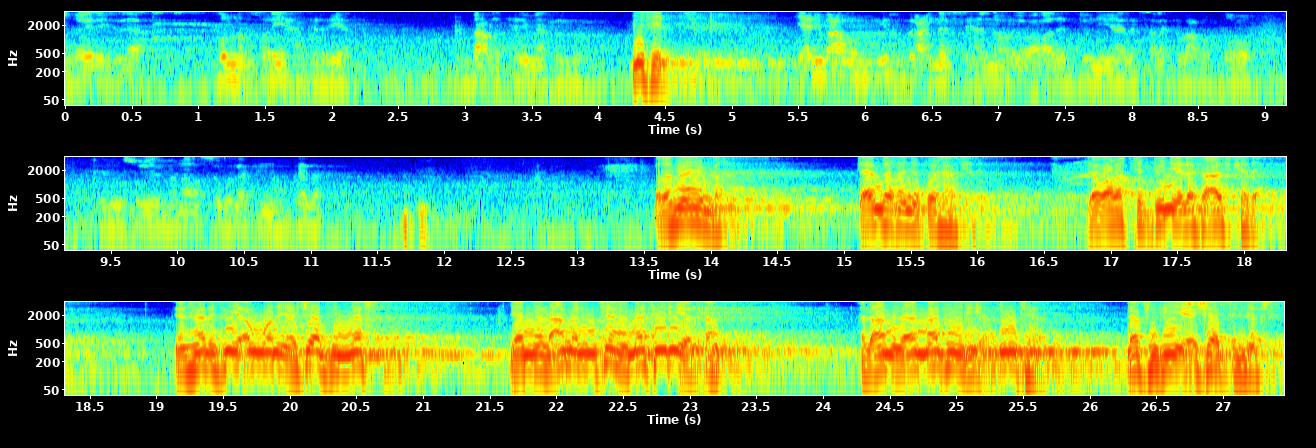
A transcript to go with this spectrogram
من غيره لا ظنت صريحة في الرياء من بعض الكلمات المهمه مثل. يعني بعضهم يخبر عن نفسه أنه لو أراد الدنيا لسلك بعض الطرق للوصول إلى المناصب ولكنه كذا. والله ما ينبغي لا ينبغي أن يقول هكذا. لو أردت الدنيا لفعلت كذا. لأن هذا فيه أولا إعجاب بالنفس لأن العمل انتهى ما في رياء الآن. العمل الآن ما فيه رياء انتهى لكن فيه إعجاب بالنفس.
